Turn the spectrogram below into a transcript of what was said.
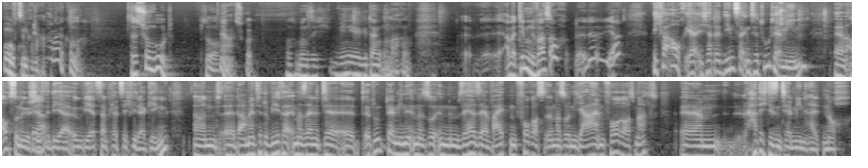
Oh, 15,8. Ah, guck mal. Das ist schon gut. So. Ja, ist gut. Muss man sich weniger Gedanken machen. Äh, Aber Tim, du warst auch, äh, ja? Ich war auch, ja. Ich hatte Dienstag einen Tattoo-Termin. Ähm, auch so eine Geschichte, Ja. die ja irgendwie jetzt dann plötzlich wieder ging. Und äh, da mein Tätowierer immer seine äh, Tattoo-Termine immer so in einem sehr, sehr weiten Voraus, also immer so ein Jahr im Voraus macht, ähm, hatte ich diesen Termin halt noch.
